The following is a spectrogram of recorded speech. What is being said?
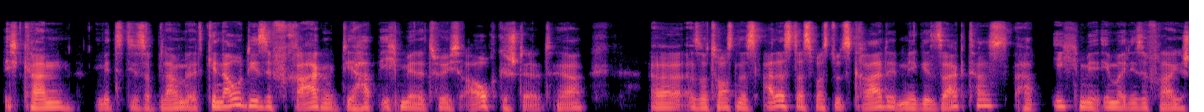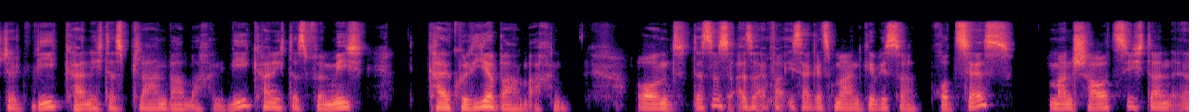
ich kann mit dieser Planung genau diese Fragen, die habe ich mir natürlich auch gestellt, ja. Äh, also Thorsten, das alles das, was du jetzt gerade mir gesagt hast, habe ich mir immer diese Frage gestellt: „Wie kann ich das planbar machen? Wie kann ich das für mich kalkulierbar machen?“ Und das ist also einfach, ich sage jetzt mal, ein gewisser Prozess. Man schaut sich dann, äh,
